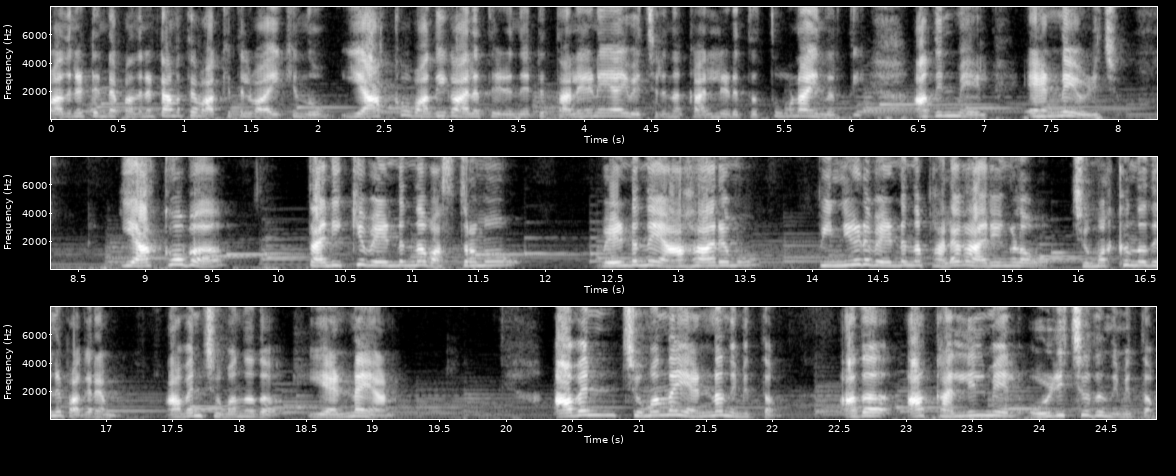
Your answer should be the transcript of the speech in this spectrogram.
പതിനെട്ടിന്റെ പതിനെട്ടാമത്തെ വാക്യത്തിൽ വായിക്കുന്നു യാക്കോബ് അധികാലത്ത് എഴുന്നേറ്റ് തലേണയായി വെച്ചിരുന്ന കല്ലെടുത്ത് തൂണായി നിർത്തി അതിന്മേൽ എണ്ണയൊഴിച്ചു. യാക്കോബ് തനിക്ക് വേണ്ടുന്ന വസ്ത്രമോ വേണ്ടുന്ന ആഹാരമോ പിന്നീട് വേണ്ടുന്ന പല കാര്യങ്ങളോ ചുമക്കുന്നതിന് പകരം അവൻ ചുമന്നത് എണ്ണയാണ്. അവൻ ചുമന്ന എണ്ണ നിമിത്തം അത് ആ കല്ലിന്മേൽ ഒഴിച്ചത് നിമിത്തം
